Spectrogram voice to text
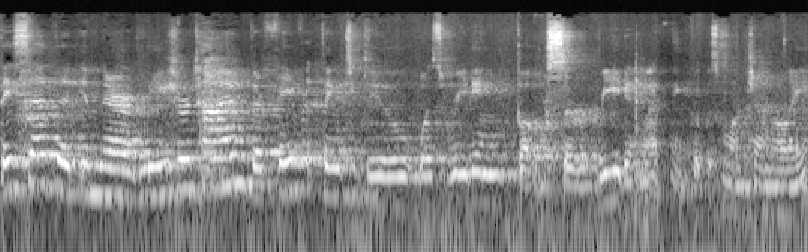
They said that in their leisure time, their favorite thing to do was reading books, or reading, I think it was more generally.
